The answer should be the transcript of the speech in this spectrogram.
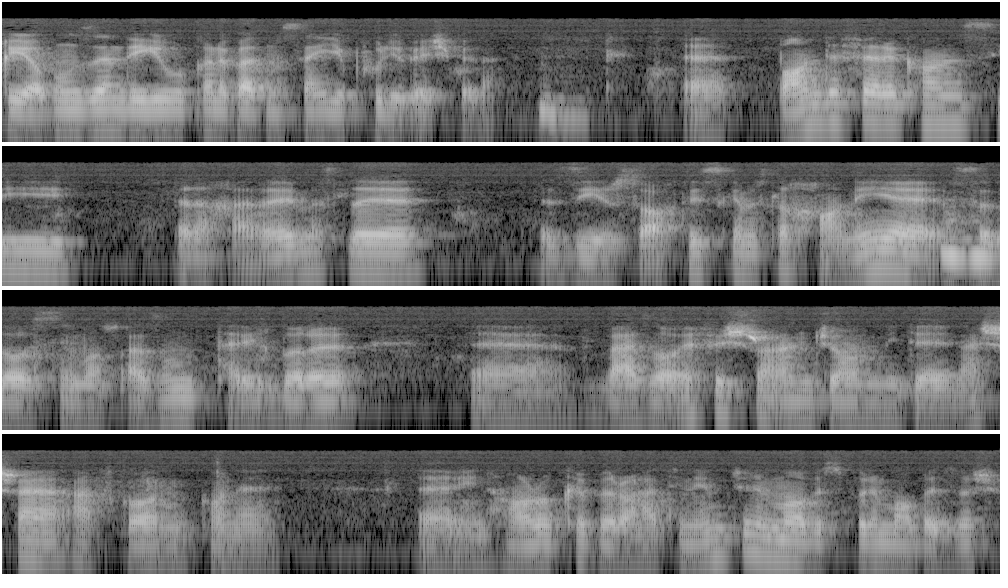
خیابون زندگی بکنه بعد مثلا یه پولی بهش بدن. باند فرکانسی بالاخره مثل زیر ساختی است که مثل خانه صدا سیماس از اون طریق داره وظایفش رو انجام میده نشر افکار می‌کنه اینها رو که به راحتی نمی‌تونیم ما بسپریم ما به ازاش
